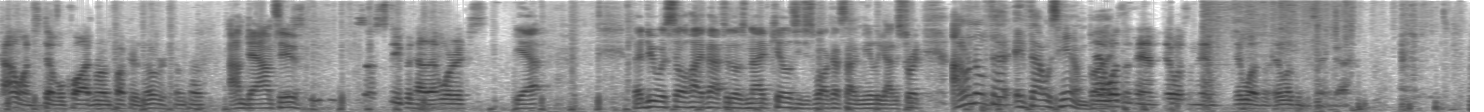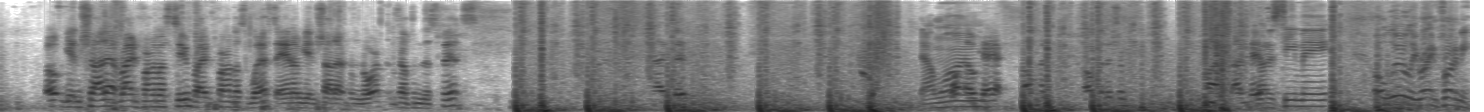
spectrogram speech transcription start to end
Kind of want to just double quad and run fuckers over sometimes. I'm down, too. So stupid how that works. Yeah. That dude was so hype after those knife kills. He just walked outside and immediately got destroyed. I don't know if that if that was him, but it wasn't him. It wasn't him. It wasn't. It wasn't the same guy. Oh, getting shot at right in front of us too. Right in front of us west, and I'm getting shot at from north. I'm jumping this fence. That's it. down one. Okay, I'll, I'll finish him. I, I Got his teammate. Oh, literally right in front of me.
